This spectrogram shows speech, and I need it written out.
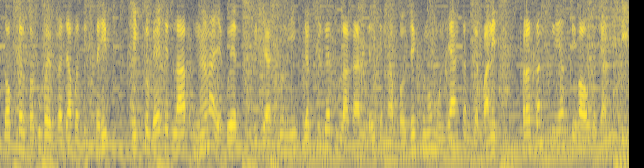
ડોક્ટર ભગુભાઈ પ્રજાપતિ સહિત એકસો બે જેટલા નિર્ણાયકોએ વિદ્યાર્થીઓની વ્યક્તિગત મુલાકાત લઈ તેમના પ્રોજેક્ટનું મૂલ્યાંકન કરવાની પ્રશંસનીય સેવાઓ બજાવી હતી.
